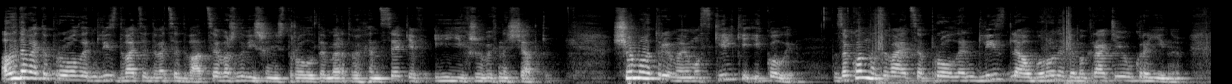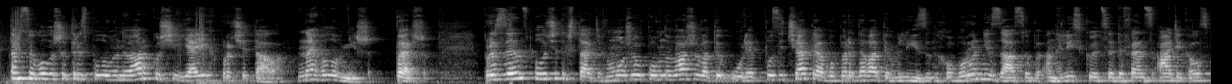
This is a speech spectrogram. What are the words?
Але давайте про ленд-ліз 2022. Це важливіше ніж тролити мертвих генсеків і їх живих нащадків. Що ми отримаємо, скільки і коли? Закон називається про ленд-ліз для оборони демократії Україною. Там всього лише три з половиною аркуші. Я їх прочитала. Найголовніше, перше. Президент Сполучених Штатів може уповноважувати уряд позичати або передавати в лізинг оборонні засоби англійською це Defense Articles,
